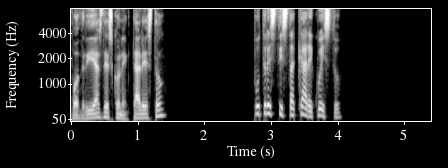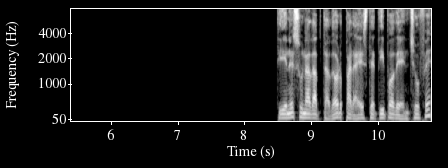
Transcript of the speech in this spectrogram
¿Podrías desconectar esto? Potresti staccare questo? ¿Tienes un adaptador para este tipo de enchufe?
